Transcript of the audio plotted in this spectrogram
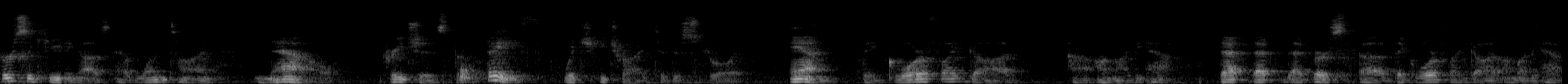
persecuting us at one time now preaches the faith which he tried to destroy. And they glorified God uh, on my behalf. That, that, that verse, uh, they glorified God on my behalf.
